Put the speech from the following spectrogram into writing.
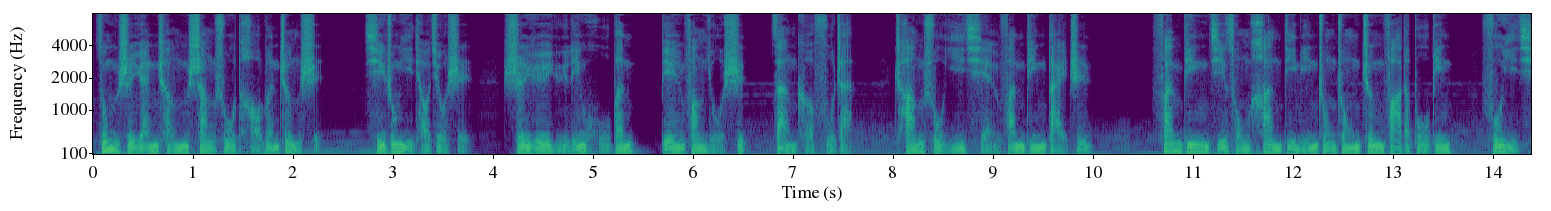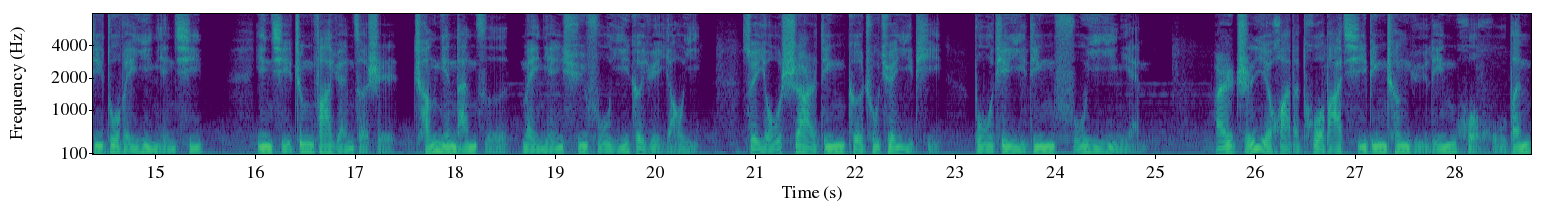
宗室元成上书讨论政事。其中一条就是“时曰雨林虎贲，边方有事，暂可复战。常数以遣番兵代之。番兵即从汉地民众中征发的步兵，服役期多为一年期，因其征发原则是成年男子每年需服一个月徭役，遂由十二丁各出圈一匹，补贴一丁服役一年。而职业化的拓跋骑兵称羽林或虎贲，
